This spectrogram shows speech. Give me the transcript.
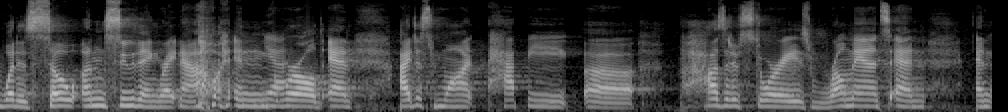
what is so unsoothing right now in Yeah. the world, and I just want happy, uh, positive stories, romance, and and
